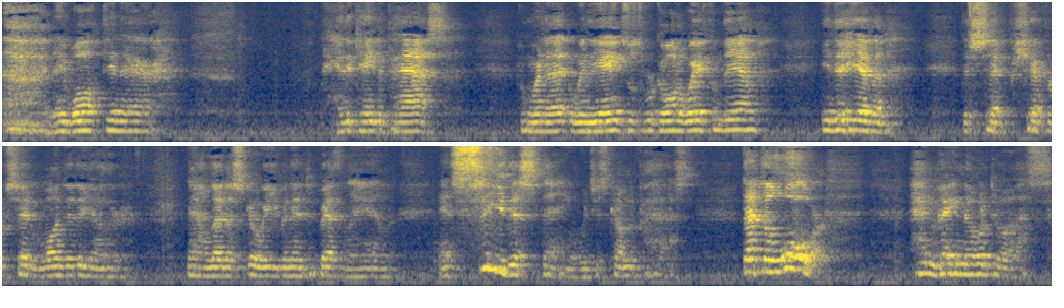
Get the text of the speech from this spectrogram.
And they walked in there. And it came to pass. And when, that, when the angels were going away from them into heaven, the shep- shepherds said one to the other, Now let us go even into Bethlehem and see this thing which has come to pass, that the Lord had made known to us.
